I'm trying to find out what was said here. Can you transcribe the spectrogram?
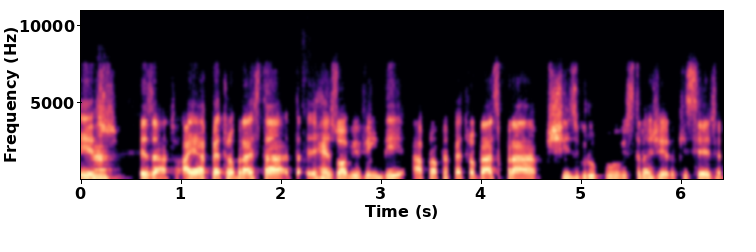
Isso, né? exato. Aí a Petrobras tá, tá resolve vender a própria Petrobras para X grupo estrangeiro, que seja.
